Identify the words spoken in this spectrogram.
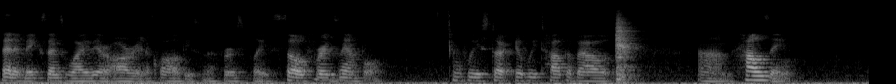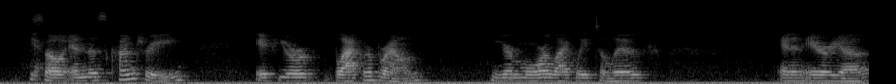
then it makes sense why there are inequalities in the first place so for mm-hmm. example if we start if we talk about um, housing yeah. so in this country if you're black or brown you're more likely to live in an area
